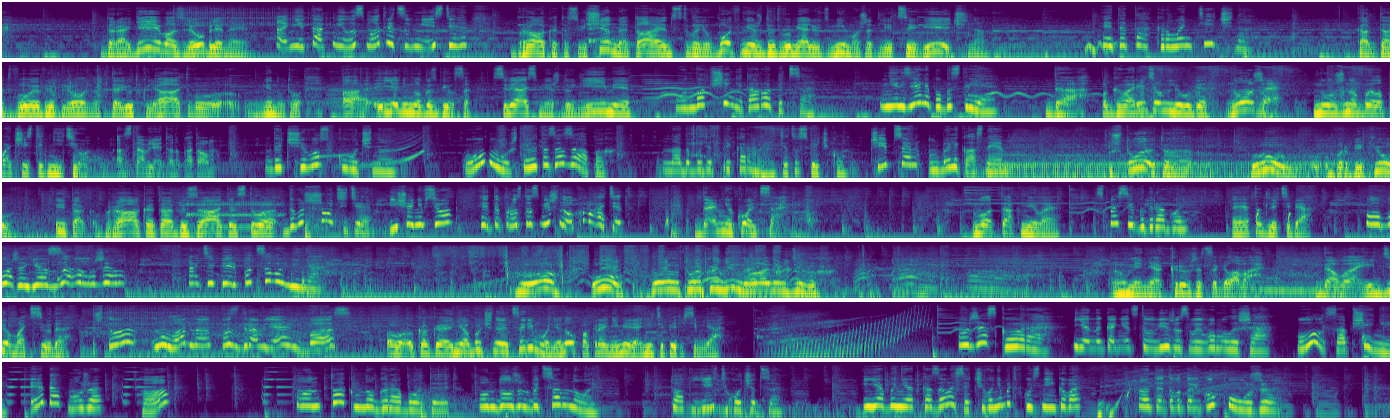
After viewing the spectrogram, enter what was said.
Дорогие возлюбленные, Они так мило смотрятся вместе. брак – это священное таинство, любовь между двумя людьми может длиться вечно. Это так романтично. Когда двое влюбленных дают клятву... Минуту. А, я немного сбился. Связь между ними... Он вообще не торопится. Нельзя ли побыстрее? Да, поговорить он любит. Ну же! Нужно было почистить нитью. Оставлю это на потом. Да чего скучно. У, что это за запах? Надо будет прикарманить эту свечку. Чипсы были классные. Что это? О, барбекю. Итак, брак – это обязательство. Да вы шутите? Еще не все? Это просто смешно, хватит. Дай мне кольца. Вот так, милая. Спасибо, дорогой. Это для тебя. О боже, я замужем. А теперь поцелуй меня. О, о, э, только не на людях. У меня кружится голова. Давай, идем отсюда. Что? Ну ладно, поздравляем вас. О, какая необычная церемония, но, по крайней мере, они теперь семья. Уже скоро. Я наконец-то увижу своего малыша. О, сообщение. Это от мужа. А? Он так много работает. Он должен быть со мной. Так есть хочется. Я бы не отказалась от чего-нибудь вкусненького. От этого только хуже.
